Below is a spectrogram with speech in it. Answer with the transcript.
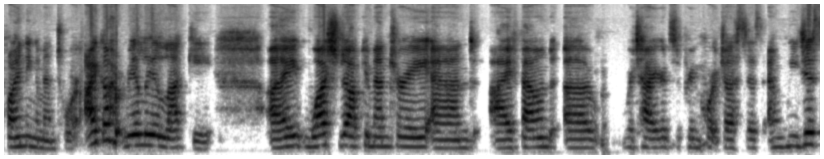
finding a mentor. I got really lucky. I watched a documentary and I found a retired Supreme Court justice and we just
